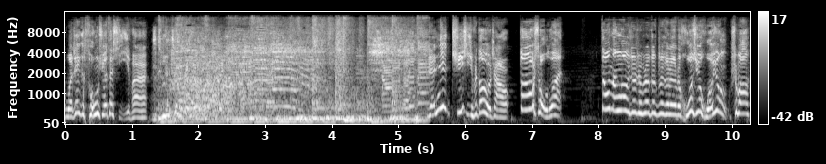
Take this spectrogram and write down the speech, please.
我这个同学他媳妇儿，人家娶媳妇都有招，都有手段，都能够就是说这这这这活学活用，是吧？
